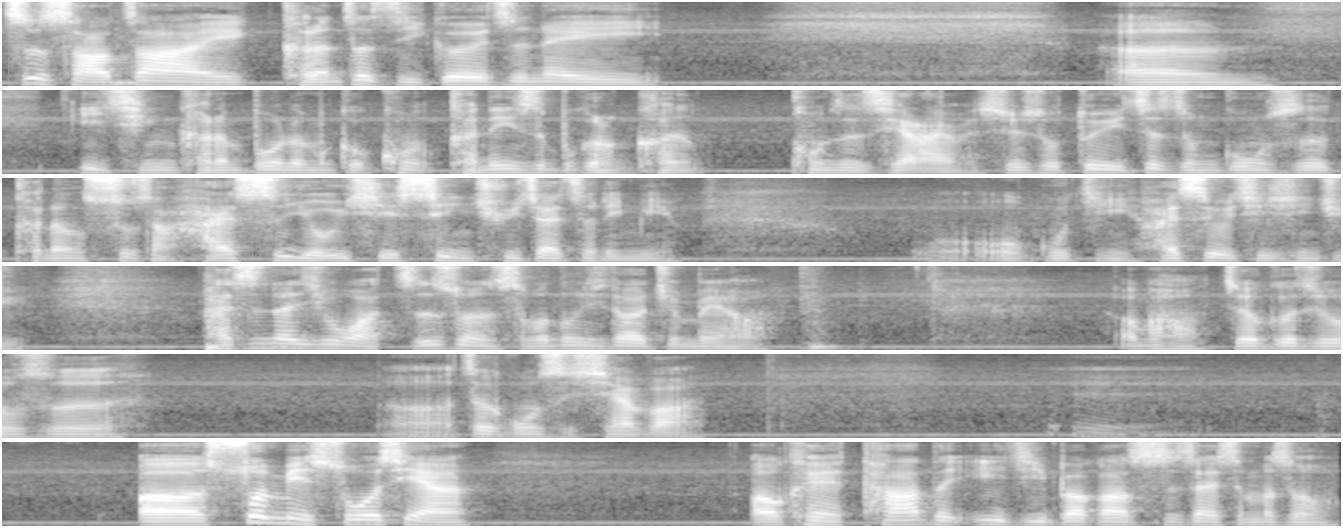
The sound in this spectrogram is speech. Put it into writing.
至少在可能这几个月之内，嗯，疫情可能不能够控，肯定是不可能控控制下来。所以说，对于这种公司，可能市场还是有一些兴趣在这里面。我我估计还是有些兴趣。还是那句话，止损什么东西都要准备好，好不好？这个就是，呃，这个公司想法。呃，顺便说一下，OK，它的业绩报告是在什么时候？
